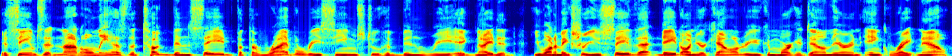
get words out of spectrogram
it seems that not only has the tug been saved, but the rivalry seems to have been reignited. You want to make sure you save that date on your calendar. You can mark it down there in ink right now,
